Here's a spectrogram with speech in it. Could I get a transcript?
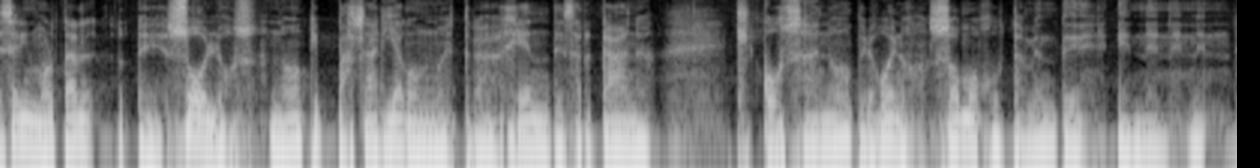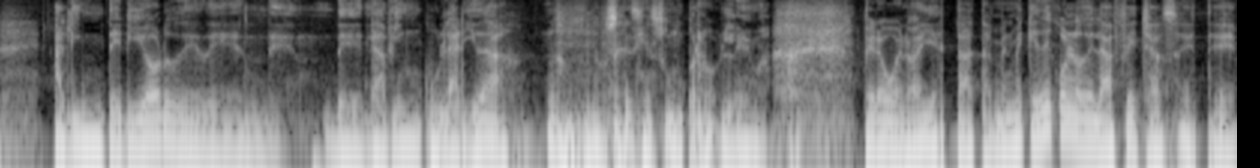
ser inmortal eh, solos, ¿no? ¿Qué pasaría con nuestra gente cercana? Qué cosa, ¿no? Pero bueno, somos justamente en, al interior de, la vincularidad. No, sé si es un problema. Pero bueno, ahí está también. Me quedé con lo de las fechas. Este,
